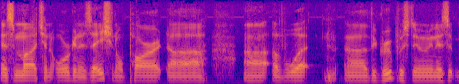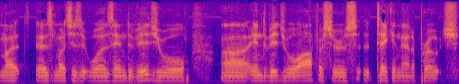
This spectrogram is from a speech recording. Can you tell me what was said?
as much an organizational part. Uh, uh, of what uh, the group was doing as it much as much as it was individual uh, individual officers taking that approach.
